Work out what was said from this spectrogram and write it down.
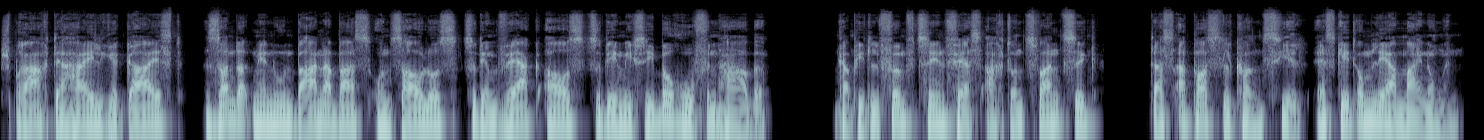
sprach der Heilige Geist, sondert mir nun Barnabas und Saulus zu dem Werk aus, zu dem ich sie berufen habe. Kapitel 15, Vers 28 das Apostelkonzil. Es geht um Lehrmeinungen.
